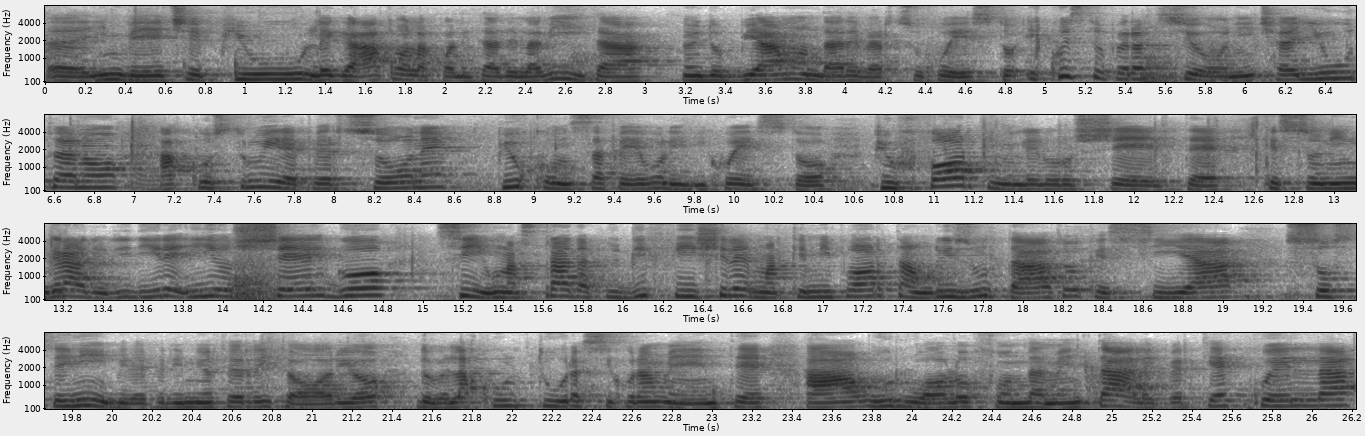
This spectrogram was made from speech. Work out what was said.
eh, invece più legato alla qualità della vita. Noi dobbiamo andare verso questo e queste operazioni ci aiutano a costruire persone più consapevoli di questo, più forti nelle loro scelte, che sono in grado di dire io scelgo sì una strada più difficile ma che mi porta a un risultato che sia sostenibile per il mio territorio dove la cultura sicuramente ha un ruolo fondamentale perché è quella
